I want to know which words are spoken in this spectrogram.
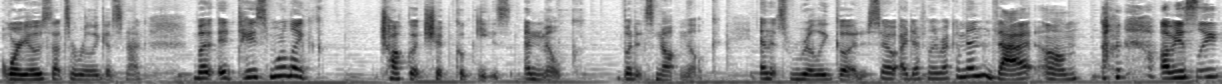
Oreos. That's a really good snack, but it tastes more like chocolate chip cookies and milk, but it's not milk and it's really good. So I definitely recommend that. Um, obviously,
